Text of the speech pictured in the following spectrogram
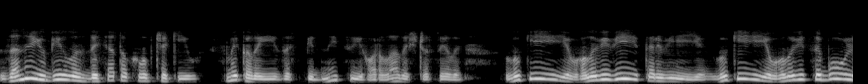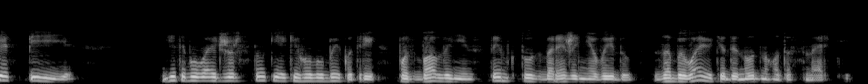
За нею бігло з десяток хлопчаків, смикали її за спідницю і горлали щосили. Лукіє, в голові вітер віє, Лукіє, в голові цибуля спіє. Діти бувають жорстокі, як і голуби, котрі, позбавлені інстинкту збереження виду, забивають один одного до смерті.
